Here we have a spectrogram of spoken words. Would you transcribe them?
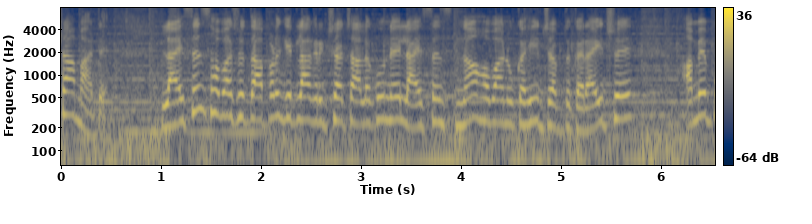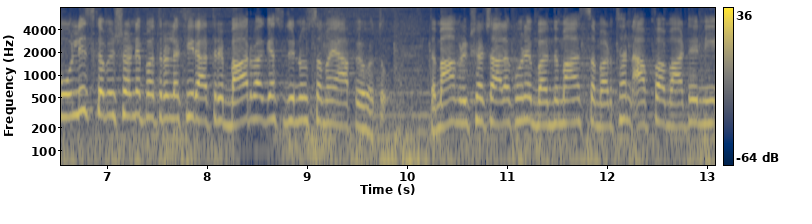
શા માટે? લાયસન્સ હોવા છતાં પણ કેટલાક રિક્ષા ચાલકોને લાયસન્સ ન હોવાનું કહી જપ્ત કરાઈ છે. અમે પોલીસ કમિશનરને પત્ર લખી રાત્રે બાર વાગ્યા સુધીનો સમય આપ્યો હતો. તમામ રિક્ષા ચાલકોને બંધમાં સમર્થન આપવા માટેની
